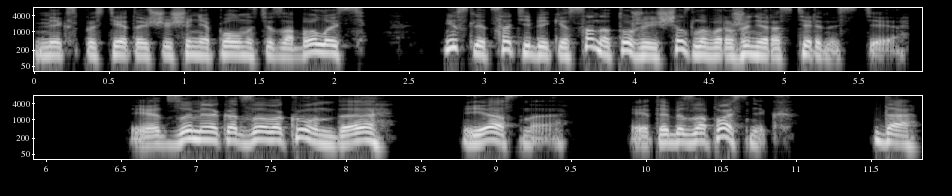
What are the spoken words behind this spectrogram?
Миг спустя это ощущение полностью забылось, и с лица Тибики-сана тоже исчезло выражение растерянности. «Идзуми Акадзава-кун, да? Ясно. Это безопасник?» «Да.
